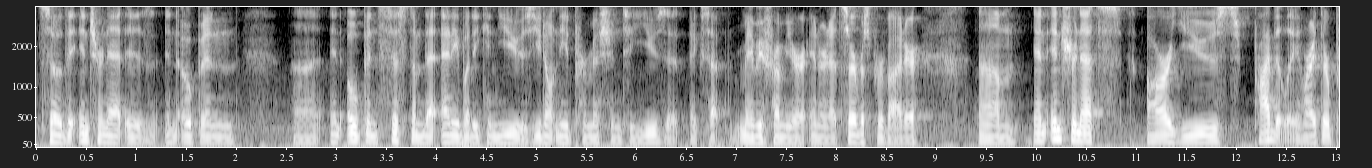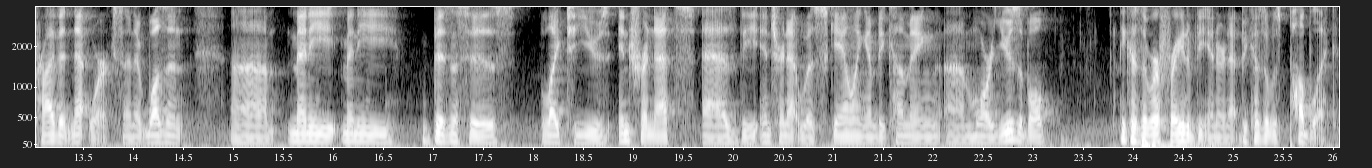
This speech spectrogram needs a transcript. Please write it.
So the internet is an open uh, an open system that anybody can use. You don't need permission to use it, except maybe from your internet service provider. Um, and intranets are used privately, right? They're private networks, and it wasn't um, many many businesses like to use intranets as the internet was scaling and becoming uh, more usable because they were afraid of the internet because it was public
